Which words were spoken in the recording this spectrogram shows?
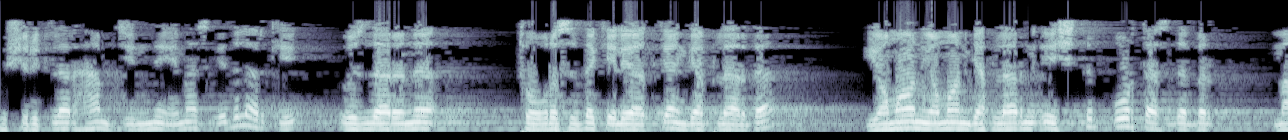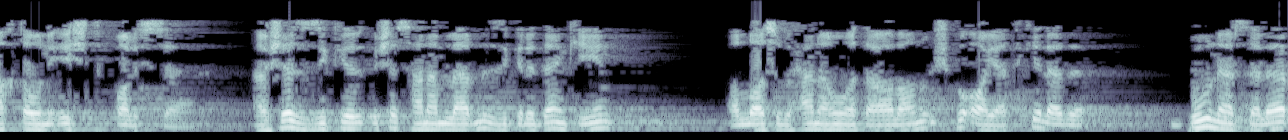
mushriklar ham jinni emas edilarki o'zlarini to'g'risida kelayotgan gaplarda yomon yomon gaplarni eshitib o'rtasida bir maqtovni eshitib qolishsa o'sha zikr o'sha sanamlarni zikridan keyin alloh subhanahu va taoloni ushbu oyati keladi. Bu narsalar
